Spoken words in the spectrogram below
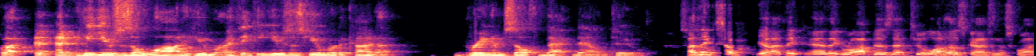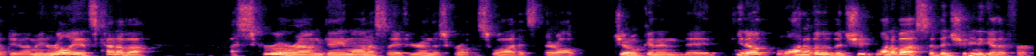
But and, and he uses a lot of humor. I think he uses humor to kind of bring himself back down too. So. I think so. Yeah, I think I think Rob does that too. A lot of those guys in the squad do. I mean, really, it's kind of a a screw around game. Honestly, if you're in the squad, it's they're all joking and they, you know, a lot of them have been shooting. A lot of us have been shooting together for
